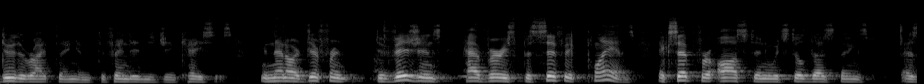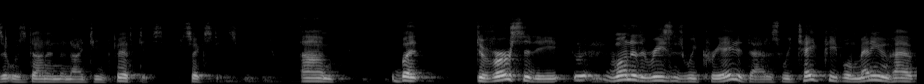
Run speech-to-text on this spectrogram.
do the right thing and defend indigent cases. And then our different divisions have very specific plans, except for Austin, which still does things as it was done in the nineteen fifties, sixties. Um, but diversity, one of the reasons we created that is we take people, many who have,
